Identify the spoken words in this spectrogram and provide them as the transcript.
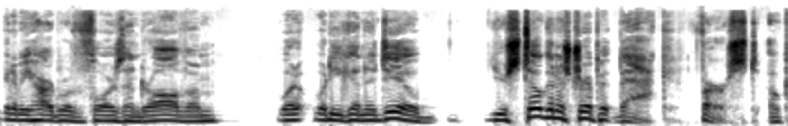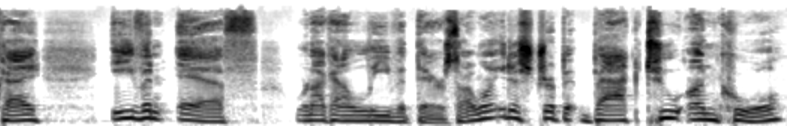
going to be hardwood floors under all of them? What, what are you going to do? You're still going to strip it back first, okay? Even if we're not going to leave it there. So I want you to strip it back to uncool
